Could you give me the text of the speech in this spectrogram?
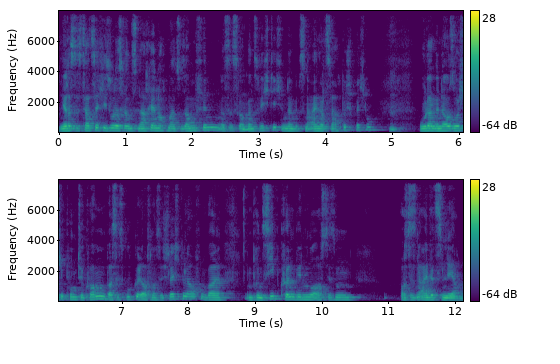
Ja, das ist tatsächlich so, dass wir uns nachher nochmal zusammenfinden. Das ist auch mhm. ganz wichtig. Und dann gibt es eine Einsatznachbesprechung, mhm. wo dann genau solche Punkte kommen, was ist gut gelaufen, was ist schlecht gelaufen, weil im Prinzip können wir nur aus diesen, aus diesen Einsätzen lernen.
